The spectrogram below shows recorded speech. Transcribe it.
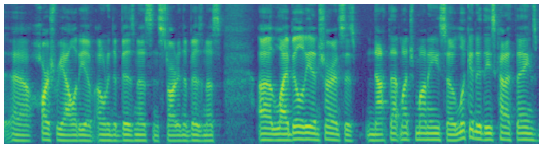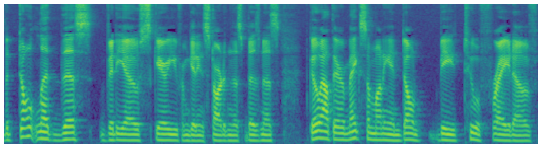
a harsh reality of owning the business and starting the business. Uh, liability insurance is not that much money, so look into these kind of things, but don't let this video scare you from getting started in this business. Go out there, make some money, and don't be too afraid of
